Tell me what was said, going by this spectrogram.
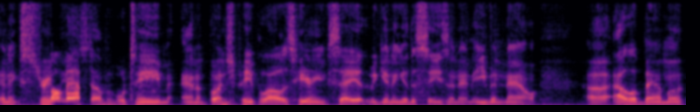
an extremely unstoppable team, and a bunch of people I was hearing say at the beginning of the season, and even now, uh, Alabama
